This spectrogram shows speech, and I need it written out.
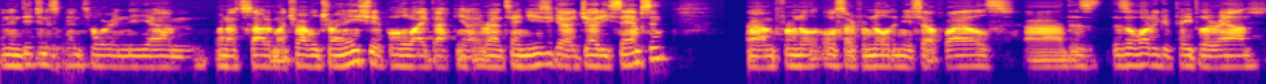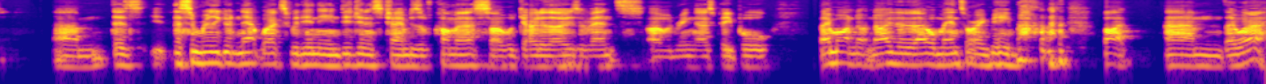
an Indigenous mentor in the um, when I started my travel traineeship all the way back, you know, around ten years ago. Jody Sampson, um, from also from northern New South Wales. Uh, there's there's a lot of good people around. Um, there's there's some really good networks within the Indigenous chambers of commerce. I would go to those events. I would ring those people. They might not know that they were mentoring me, but, but um, they were,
